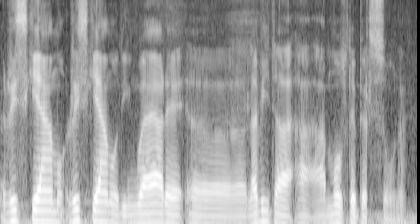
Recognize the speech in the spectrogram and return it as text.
rischiamo, rischiamo, di, inguaiare eh, la vita a, a molte persone.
